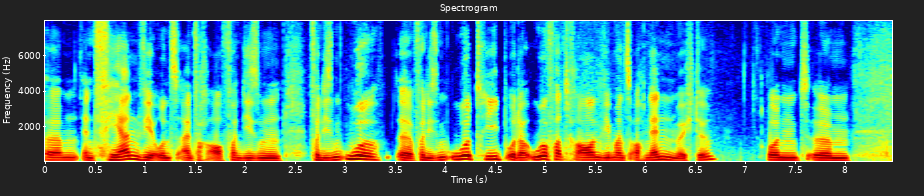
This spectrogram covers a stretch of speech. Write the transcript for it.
ähm, entfernen wir uns einfach auch von diesem, von, diesem Ur, äh, von diesem Urtrieb oder Urvertrauen, wie man es auch nennen möchte. Und ähm, äh,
